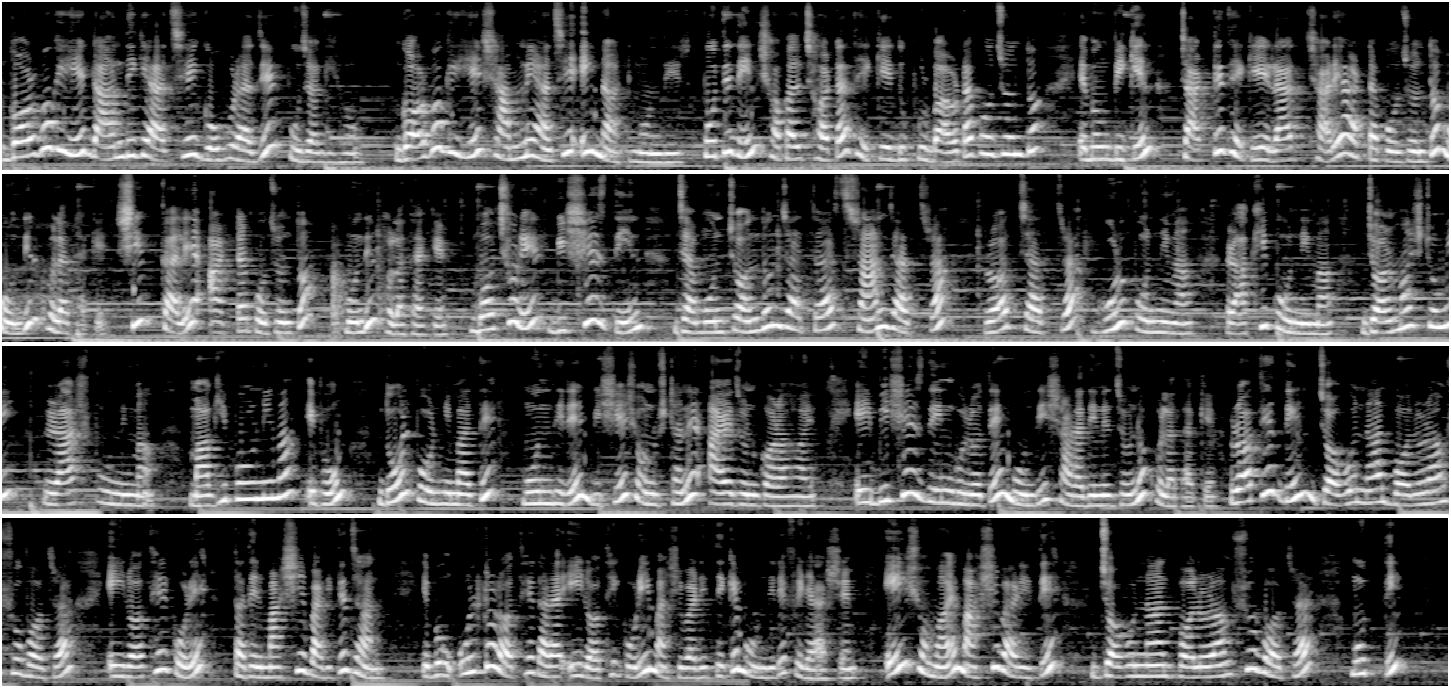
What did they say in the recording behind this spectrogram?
গর্ভগৃহের ডান দিকে আছে গহুরাজের পূজাগৃহ। গর্ভগৃহের সামনে আছে এই নাট মন্দির। প্রতিদিন সকাল ছটা থেকে দুপুর বারোটা পর্যন্ত এবং বিকেল চারটে থেকে রাত সাড়ে আটটা পর্যন্ত মন্দির খোলা থাকে। শীতকালে আটটা পর্যন্ত মন্দির খোলা থাকে। বছরের বিশেষ দিন যেমন চন্দন যাত্রা, স্নান যাত্রা, রথযাত্রা, গুরু পূর্ণিমা, রাখি পূর্ণিমা, জন্মাষ্টমী রাস পূর্ণিমা, মাঘী পূর্ণিমা এবং দোল পূর্ণিমাতে মন্দিরে বিশেষ অনুষ্ঠানের আয়োজন করা হয়। এই বিশেষ দিনগুলোতে মন্দির সারাদিনের জন্য খোলা থাকে। রথের দিন জগন্নাথ, বলরাম, সুভদ্রা এই রথের করে তাদের মাসির বাড়িতে যান এবং উল্টো রথে তারা এই রথে করেই মাসি বাড়ি থেকে মন্দিরে ফিরে আসেন। এই সময় মাসি বাড়িতে জগন্নাথ, বলরাম, সুভদ্রার মূর্তি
